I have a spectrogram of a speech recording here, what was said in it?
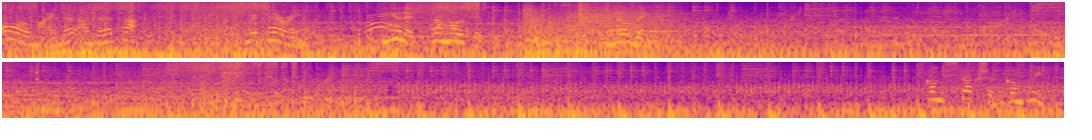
Ore miner under attack. Repairing. Unit promoted. Building. Construction complete.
